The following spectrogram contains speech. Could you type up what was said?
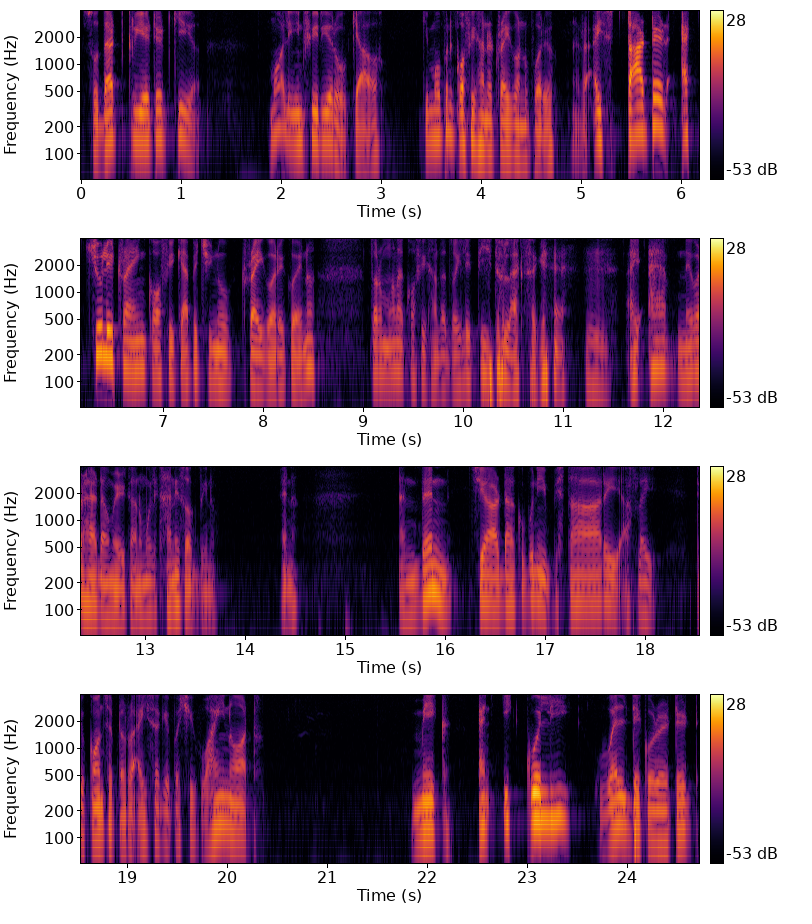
सो द्याट क्रिएटेड कि म अलि इन्फिरियर हो क्या हो? कि म पनि कफी खान ट्राई गर्नु पऱ्यो भनेर I started actually trying coffee cappuccino try गरेको होइन? तर मलाई कफी खाँदा जहिले तितो लाग्छ क्या। I I have never had americano मैले खानै सक्दिनँ होइन? एन्ड देन चिया अड्डाको पनि बिस्तारै आफूलाई त्यो कन्सेप्टहरू आइसकेपछि why not make an equally well decorated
